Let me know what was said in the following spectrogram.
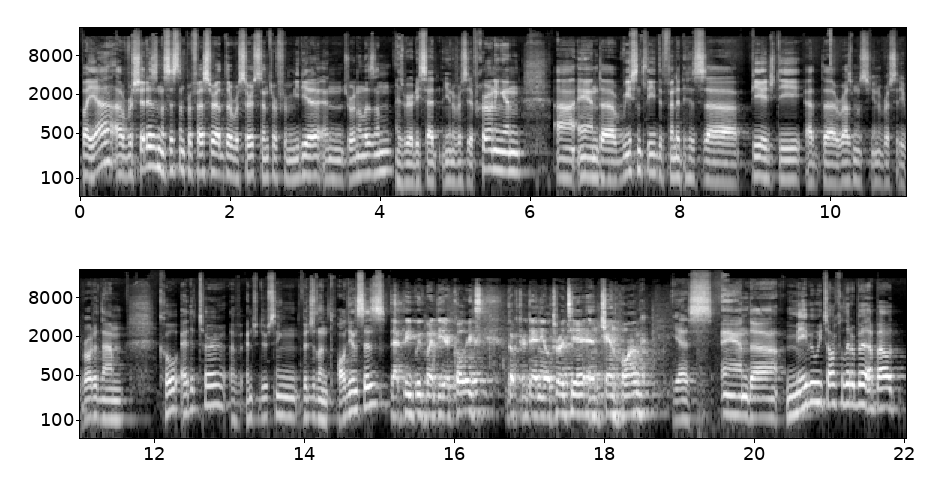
but yeah, uh, Rashid is an assistant professor at the Research Center for Media and Journalism, as we already said, University of Groningen, uh, and uh, recently defended his uh, PhD at the Erasmus University Rotterdam, co-editor of Introducing Vigilant Audiences. Exactly, with my dear colleagues, Dr. Daniel Trottier and Qian Huang. Yes, and uh, maybe we talk a little bit about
